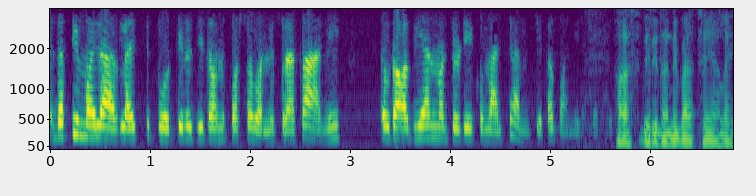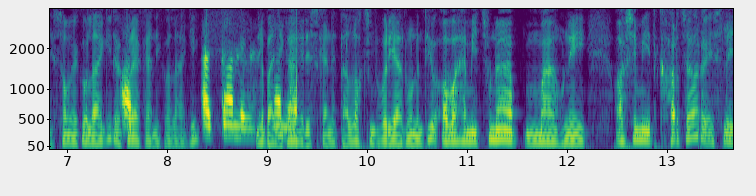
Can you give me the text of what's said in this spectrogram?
यद्यपि महिलाहरूलाई चाहिँ भोट दिएर जिताउनुपर्छ भन्ने कुरा त हामी एउटा अभियानमा जोडिएको मान्छे हामी के त भनिरहेको हस् धेरै धन्यवाद छ यहाँलाई समयको लागि र कुराकानीको लागि। नेपाली काङ्ग्रेसका नेता लक्ष्मी परियार हुनुहुन्थ्यो। अब हामी चुनावमा हुने असीमित खर्च र यसले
